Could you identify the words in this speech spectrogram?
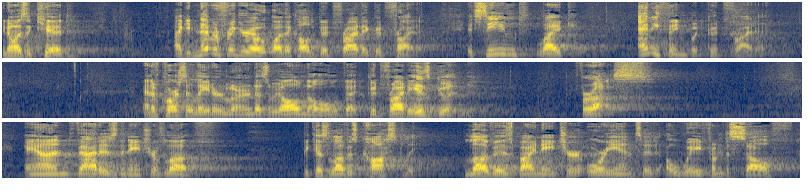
You know, as a kid, I could never figure out why they called Good Friday Good Friday. It seemed like anything but Good Friday. And of course, I later learned, as we all know, that Good Friday is good for us. And that is the nature of love. Because love is costly. Love is by nature oriented away from the self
